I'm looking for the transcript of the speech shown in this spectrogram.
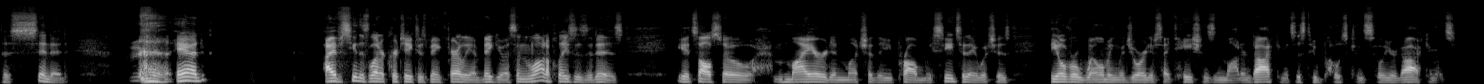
the Synod. and I've seen this letter critiqued as being fairly ambiguous, and in a lot of places it is. It's also mired in much of the problem we see today, which is the overwhelming majority of citations in modern documents is to post conciliar documents.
